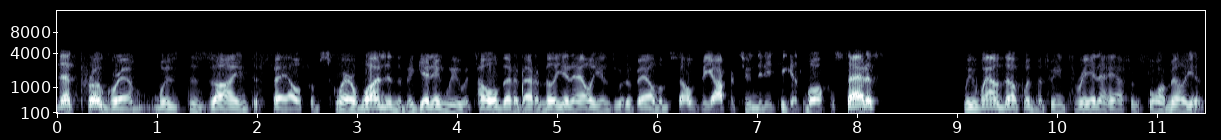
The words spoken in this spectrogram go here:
that program was designed to fail from square one. In the beginning, we were told that about a million aliens would avail themselves the opportunity to get lawful status. We wound up with between three and a half and four million.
